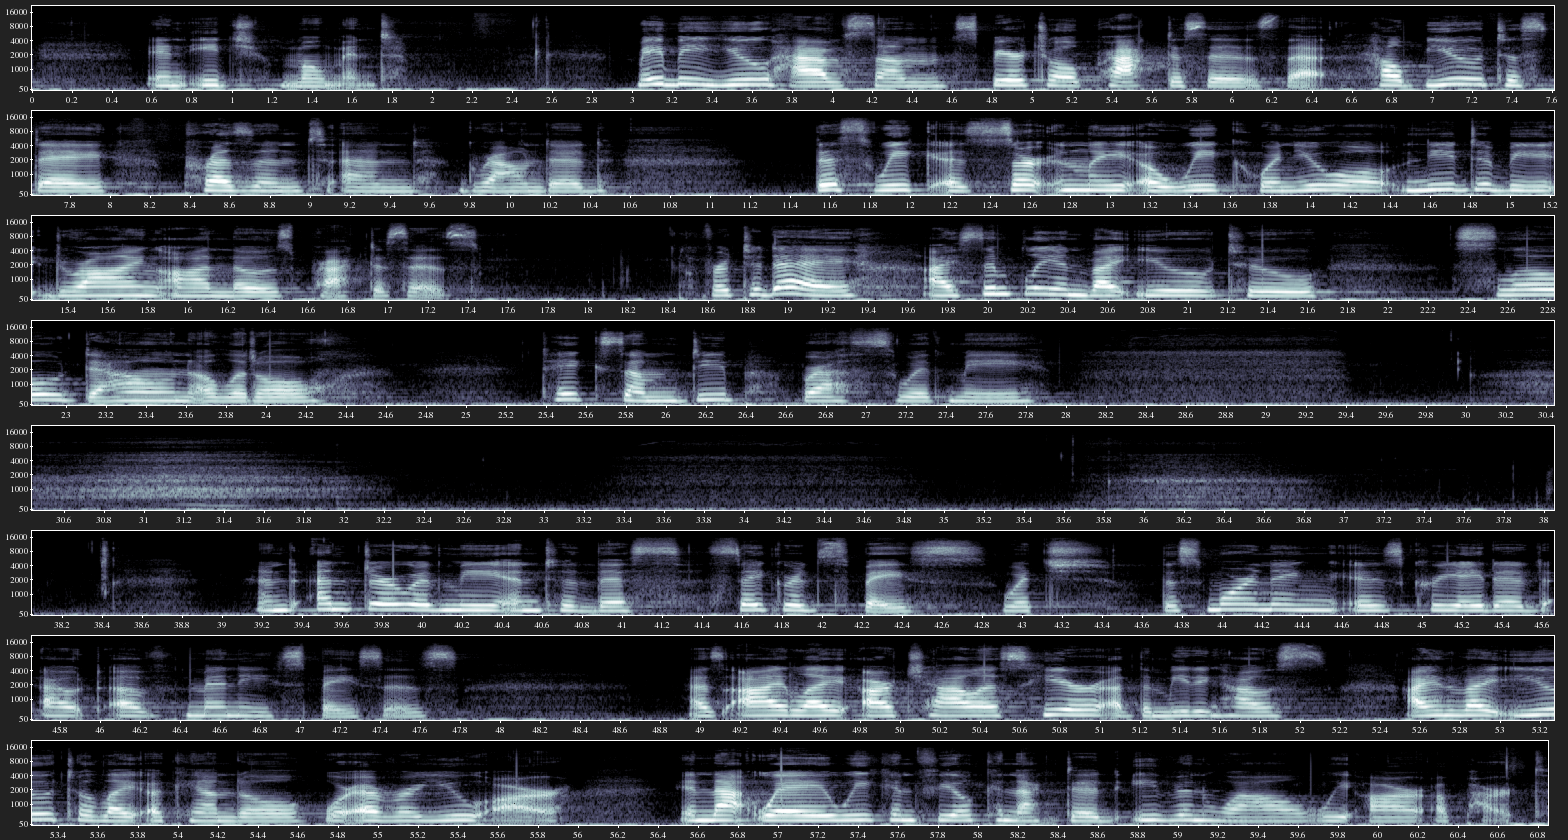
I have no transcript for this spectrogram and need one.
in each moment. Maybe you have some spiritual practices that help you to stay present and grounded. This week is certainly a week when you will need to be drawing on those practices. For today, I simply invite you to slow down a little Take some deep breaths with me. And enter with me into this sacred space, which this morning is created out of many spaces. As I light our chalice here at the meeting house, I invite you to light a candle wherever you are. In that way, we can feel connected even while we are apart.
